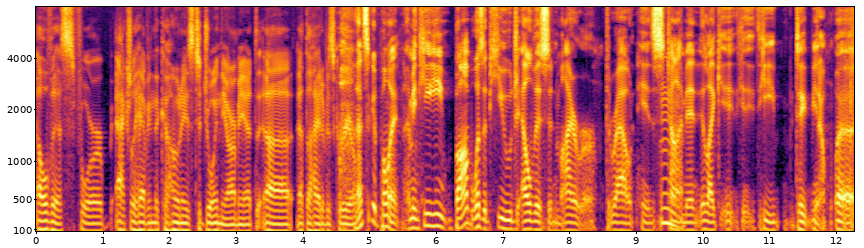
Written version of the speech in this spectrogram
Elvis for actually having the cojones to join the army at uh, at the height of his career. That's a good point. I mean, he Bob was a huge Elvis admirer throughout his time, and like he, he to, you know, uh,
